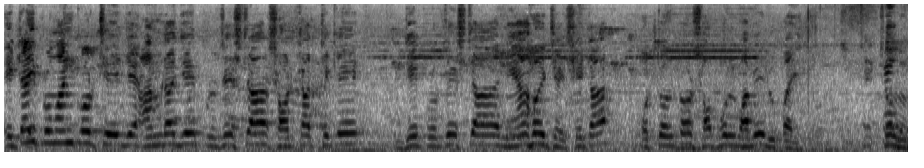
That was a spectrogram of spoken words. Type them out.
এটাই প্রমাণ করছে যে আমরা যে প্রচেষ্টা সরকার থেকে যে প্রচেষ্টা নেওয়া হয়েছে সেটা অত্যন্ত সফলভাবে রূপায়িত চলুন।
